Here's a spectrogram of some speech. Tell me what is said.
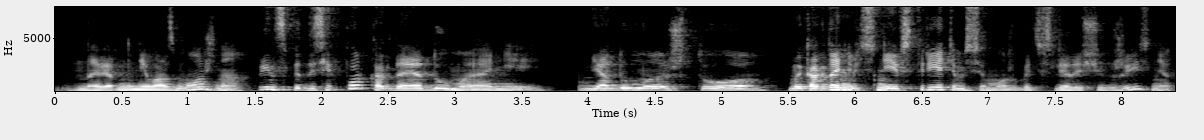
наверное, невозможно. В принципе, до сих пор, когда я думаю о ней, я думаю, что мы когда-нибудь с ней встретимся, может быть, в следующих жизнях,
